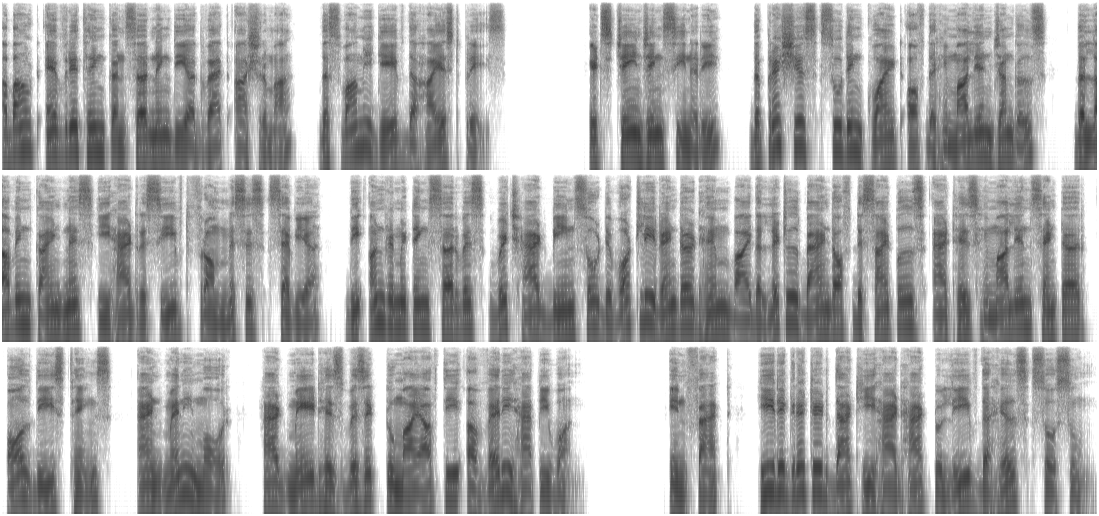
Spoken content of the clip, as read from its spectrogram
About everything concerning the Advait Ashrama, the Swami gave the highest praise. Its changing scenery, the precious soothing quiet of the Himalayan jungles, the loving kindness he had received from Mrs. Sevier, the unremitting service which had been so devoutly rendered him by the little band of disciples at his Himalayan center, all these things, and many more, had made his visit to Mayavati a very happy one. In fact, he regretted that he had had to leave the hills so soon.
